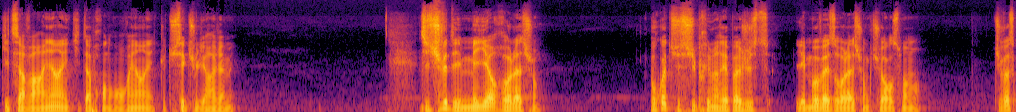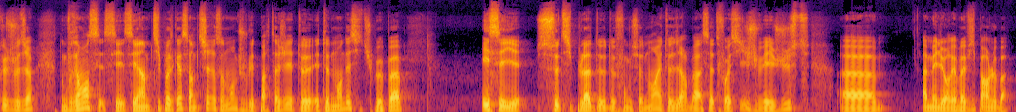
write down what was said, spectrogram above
qui te servent à rien et qui t'apprendront rien et que tu sais que tu liras jamais? Si tu veux des meilleures relations, pourquoi tu supprimerais pas juste les mauvaises relations que tu as en ce moment? Tu vois ce que je veux dire? Donc vraiment, c'est un petit podcast, c'est un petit raisonnement que je voulais te partager et te, et te demander si tu peux pas essayer ce type-là de, de fonctionnement et te dire, bah cette fois-ci, je vais juste euh, améliorer ma vie par le bas.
